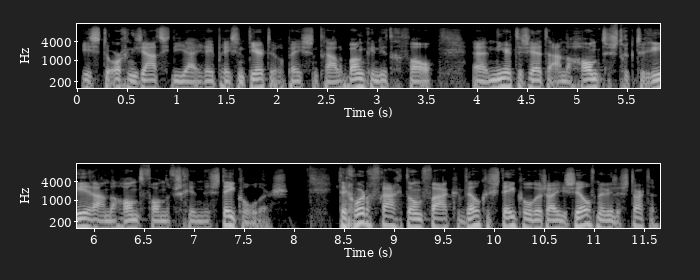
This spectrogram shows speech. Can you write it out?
is de organisatie die jij representeert, de Europese Centrale Bank in dit geval, eh, neer te zetten aan de hand, te structureren aan de hand van de verschillende stakeholders. Tegenwoordig vraag ik dan vaak welke stakeholder zou je zelf mee willen starten?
